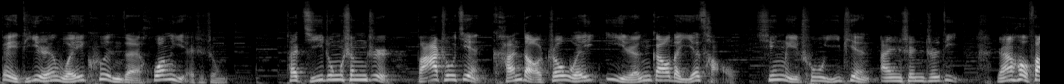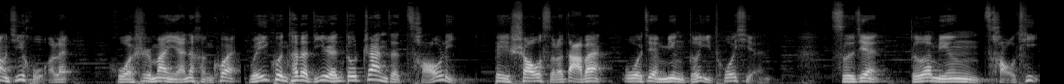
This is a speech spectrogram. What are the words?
被敌人围困在荒野之中。他急中生智，拔出剑，砍倒周围一人高的野草，清理出一片安身之地，然后放起火来。火势蔓延的很快，围困他的敌人都站在草里，被烧死了大半。郭建命得以脱险，此剑得名草剃。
